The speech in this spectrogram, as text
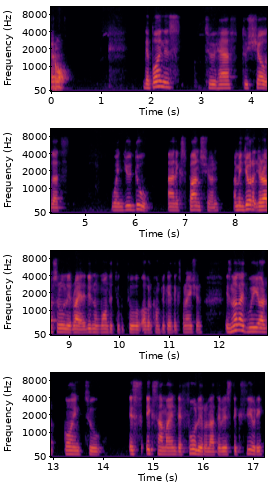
at all. the point is to have to show that when you do an expansion, I mean, you're, you're absolutely right. I didn't want it to, to overcomplicate the explanation. It's not like we are going to examine the fully relativistic theory,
